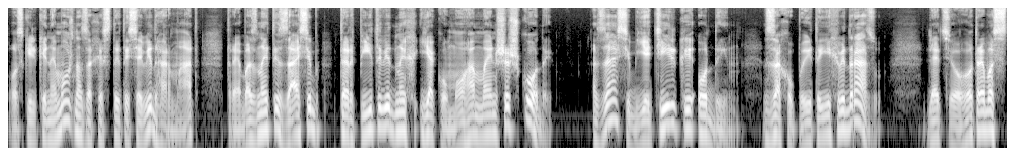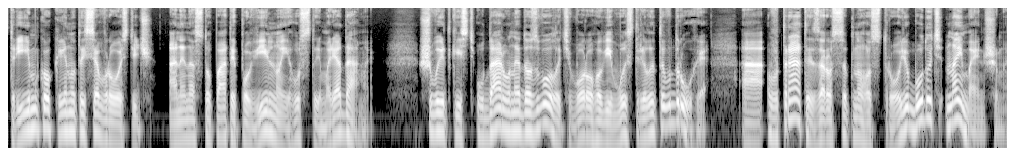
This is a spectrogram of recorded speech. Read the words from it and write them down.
Оскільки не можна захиститися від гармат, треба знайти засіб терпіти від них якомога менше шкоди. Засіб є тільки один захопити їх відразу. Для цього треба стрімко кинутися в розтіч, а не наступати повільно і густими рядами. Швидкість удару не дозволить ворогові вистрілити вдруге, а втрати за розсипного строю будуть найменшими.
